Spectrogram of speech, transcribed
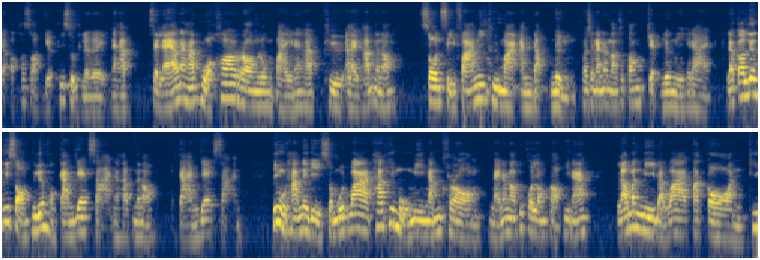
จะออกข้อสอบเยอะที่สุดเลยนะครับ เสร็จแล้วนะครับ หัวข้อรองลงไปนะครับ คืออะไรครับน้องโซนสีฟ้านี่คือมาอันดับหนึ่งเพราะฉะนั้นน้องๆจะต้องเก็บเรื่องนี้ให้ได้ แล้วก็เรื่องที่ 2 คือเรื่องของการแยกสารนะครับน้องๆการแยกสารพี่หมูถามหน่อยดีสมมุติว่าถ้าพี่หมูมีน้ำคลองไหนน้องๆทุกคนลองตอบพี่นะ แล้วมันมีแบบว่าตะกอนที่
